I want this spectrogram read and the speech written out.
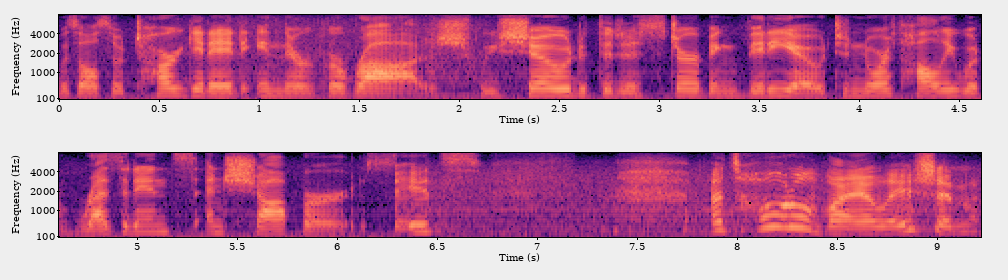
was also targeted in their garage. We showed the disturbing video to North Hollywood residents and shoppers. It's a total violation.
